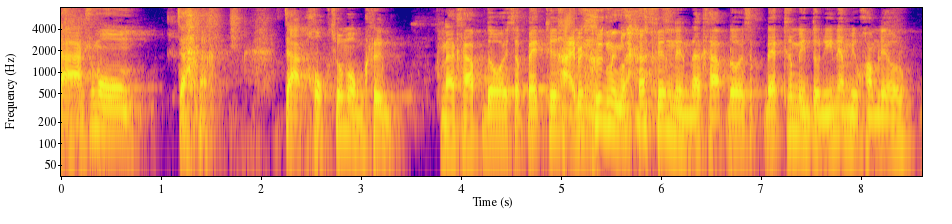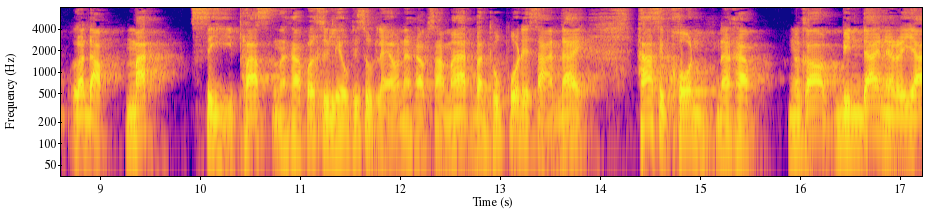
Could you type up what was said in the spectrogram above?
จาก3ชั่วโมงจากจาก6ชั่วโมงครึ่งนะครับ โดยสเปคเครื่องหายไปครึ่งหนึ่งแล้วครึ่งหนึ่งนะครับ โดยสเปคเครื่องบินตัวนี้เนี่ยมีความเร็วระดับ Mach 4 plus นะครับ ก็คือเร็วที่สุดแล้วนะครับ สามารถบรรทุกผู้โดยสารได้ 50 คนนะครับ แล้วก็บินได้ในระยะ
